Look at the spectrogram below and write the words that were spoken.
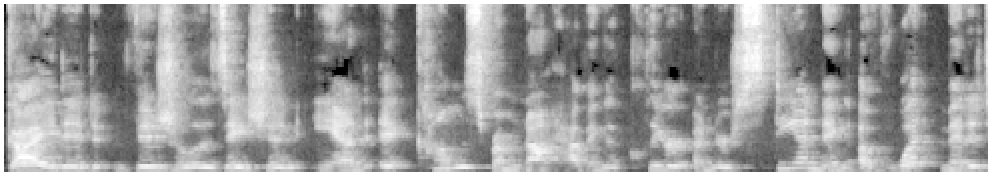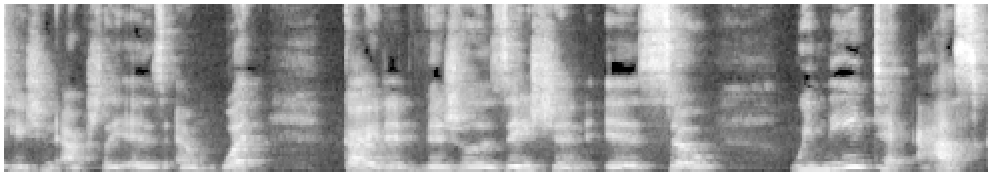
guided visualization. And it comes from not having a clear understanding of what meditation actually is and what guided visualization is. So we need to ask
